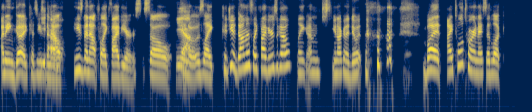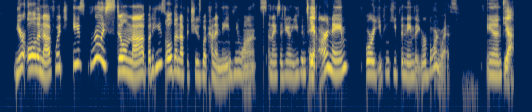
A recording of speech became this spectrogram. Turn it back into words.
I mean, good because he's yeah. been out. He's been out for like five years. So yeah, you know, it was like, could you have done this like five years ago? Like, I'm just, you're not going to do it. but I told Torin, and I said, look, you're old enough, which he's really still not, but he's old enough to choose what kind of name he wants. And I said, you know, you can take yeah. our name or you can keep the name that you were born with. And yeah,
